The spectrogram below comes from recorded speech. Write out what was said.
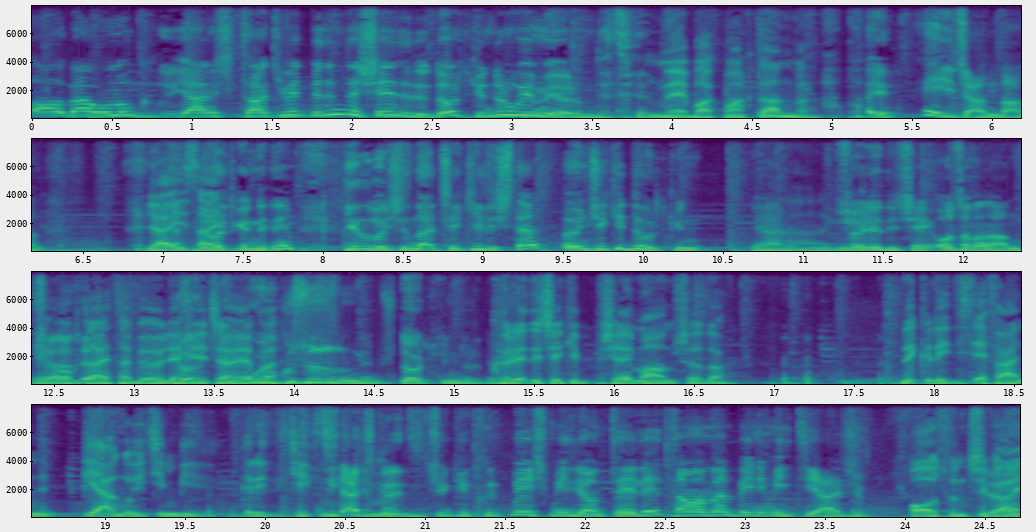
Aa, ben onu yani takip etmedim de şey dedi 4 gündür uyumuyorum dedi. Ne bakmaktan mı? Hayır heyecandan. Ya Ya İsa 4 gün dediğim yılbaşından çekilişten önceki 4 gün yani Ha, söylediği şey o zaman almış E, herhalde. Oktay tabii öyle heyecan yapar. uykusuzum demiş 4 gündür demiş. kredi çekip şey mi almış adam? Ne kredisi efendim? Piyango için bir kredi çekmek İhtiyaç için kredi çünkü 45 milyon TL tamamen benim ihtiyacım. Olsun çıkan İhtiyaç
